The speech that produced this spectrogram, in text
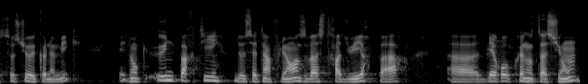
socio-économique. Et donc, une partie de cette influence va se traduire par des représentations,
